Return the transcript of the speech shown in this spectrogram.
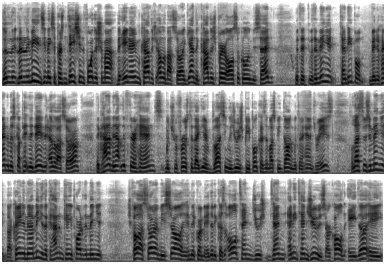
literally, literally means he makes a presentation for the Shema. The Ein. Again, the Kaddish prayer also can only be said with a, with a minyan, ten people. The Kohanim may not lift their hands, which refers to the idea of blessing the Jewish people, because it must be done with their hands raised, unless there's a minyan. The Kohanim can be part of the minyan. Because all ten Jewish, ten any ten Jews are called Ada, a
